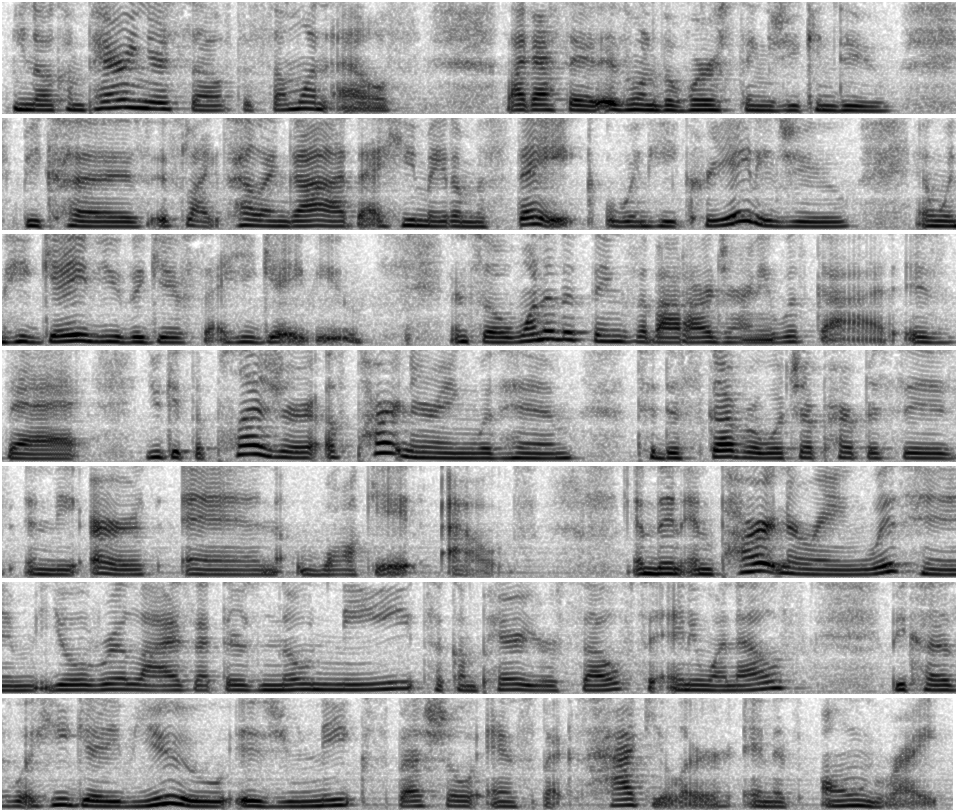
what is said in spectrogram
You know, comparing yourself to someone else, like I said, is one of the worst things you can do because it's like telling God that He made a mistake when He created you and when He gave you the gifts that He gave you. And so, one of the things about our journey with God is that you get the pleasure of partnering with Him to discover what your purpose is in the earth and walk it out. And then in partnering with him, you'll realize that there's no need to compare yourself to anyone else because what he gave you is unique, special, and spectacular in its own right.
